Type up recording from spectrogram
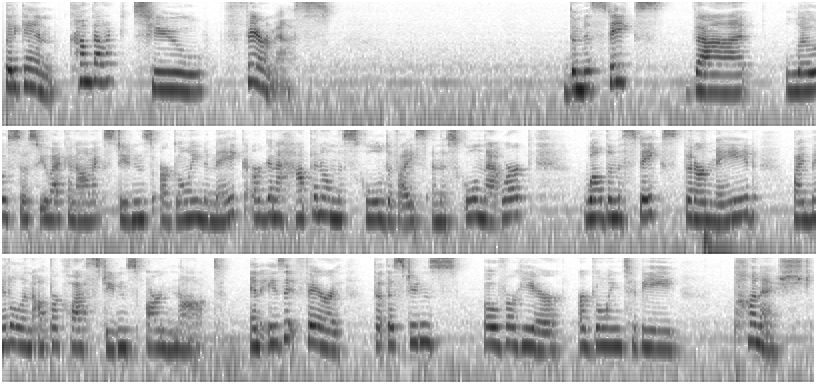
But again, come back to fairness. The mistakes that low socioeconomic students are going to make are going to happen on the school device and the school network, while the mistakes that are made by middle and upper class students are not. And is it fair that the students over here are going to be punished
